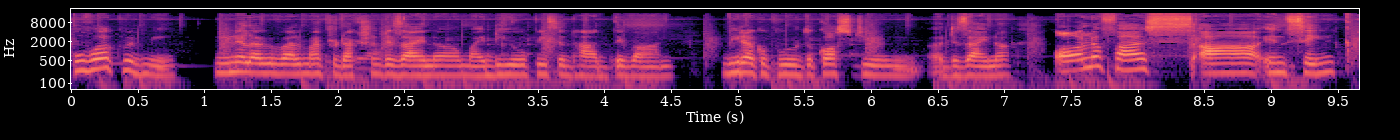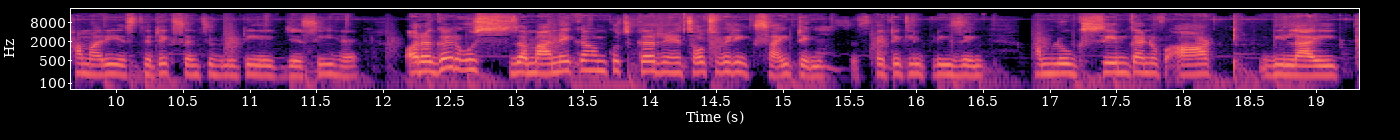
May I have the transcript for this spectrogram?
who work with me. Neenal Agarwal, my production yeah. designer, my DOP Siddharth Devan, Veera Kapoor, the costume uh, designer. All of us are in sync. हमारी aesthetic sensibility एक जैसी है और अगर उस जमाने का हम कुछ कर रहे हैं it's also very exciting, it's aesthetically pleasing. हम लोग same kind of art we like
